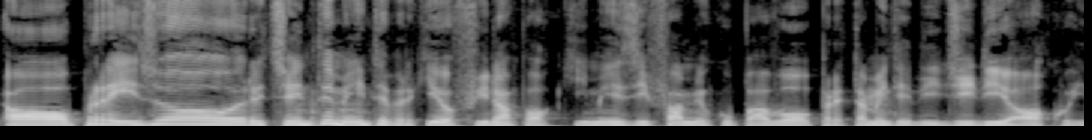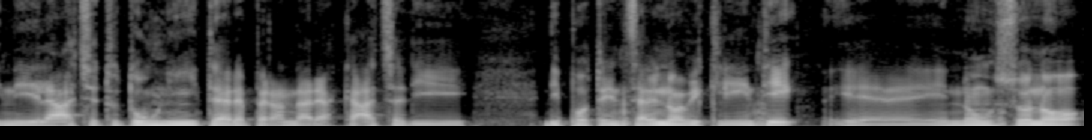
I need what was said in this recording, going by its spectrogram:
ho, preso recentemente perché io fino a pochi mesi fa mi occupavo prettamente di GDO, quindi là c'è tutto un iter per andare a caccia di, di potenziali nuovi clienti e, e non, sono,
